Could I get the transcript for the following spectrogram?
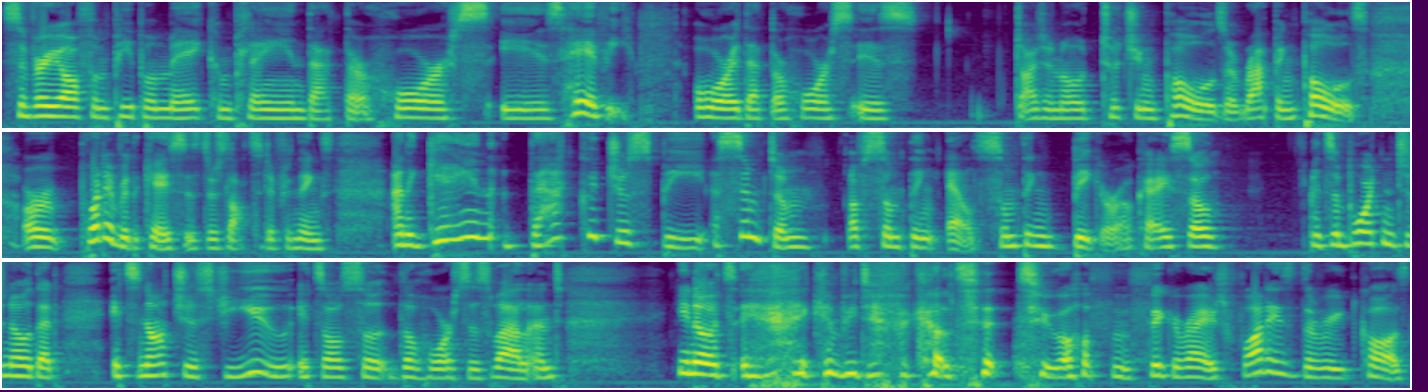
so very often people may complain that their horse is heavy or that their horse is I don't know, touching poles or wrapping poles or whatever the case is, there's lots of different things. And again, that could just be a symptom of something else, something bigger, okay? So it's important to know that it's not just you, it's also the horse as well. And you know, it's it can be difficult to, to often figure out what is the root cause.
